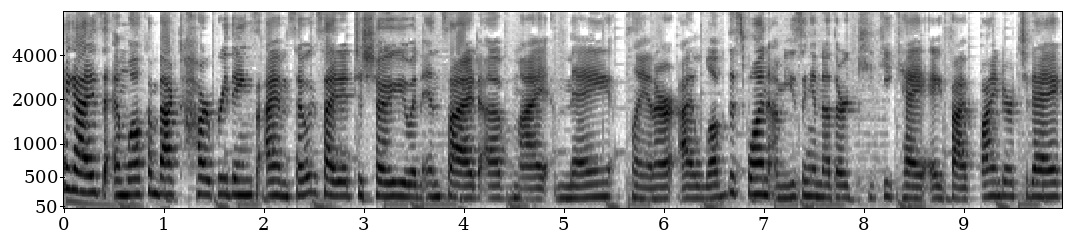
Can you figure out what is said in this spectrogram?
Hey guys, and welcome back to Heart Breathings. I am so excited to show you an inside of my May planner. I love this one. I'm using another kikki.K A5 binder today.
